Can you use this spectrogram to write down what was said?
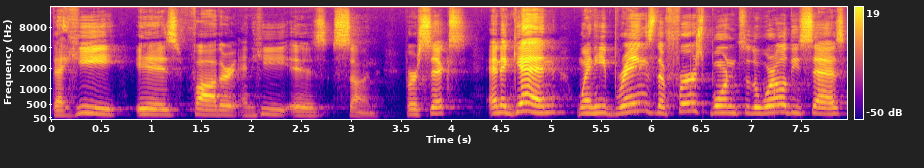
that he is father and he is son. Verse 6, and again, when he brings the firstborn into the world, he says,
